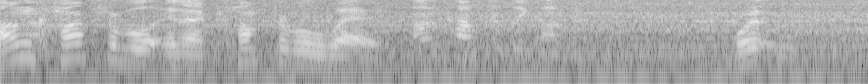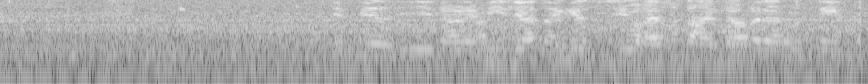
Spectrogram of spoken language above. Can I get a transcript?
Uncomfortable in a comfortable way. Uncomfortably comfortable. What? It feels, you know what I mean? I'm guessing Like, this is what I signed up but at for. the same time.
